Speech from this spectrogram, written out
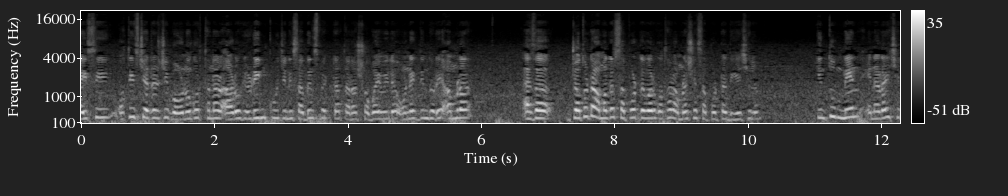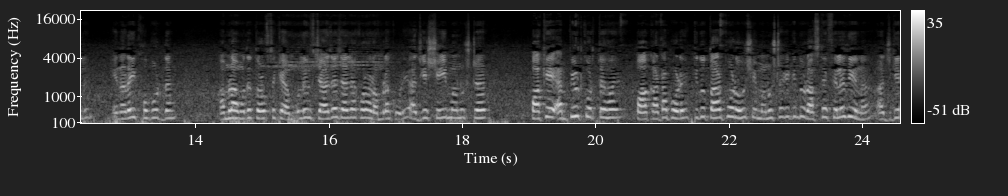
আইসি অতীশ চ্যাটার্জি বর্ণগর থানার আরও রিঙ্কু, যিনি সাব ইন্সপেক্টর, তারা সবাই মিলে অনেক দিন ধরে আমরা অ্যাজ আ যতটা আমাদের সাপোর্ট দেওয়ার কথা, আমরা সেই সাপোর্টটা দিয়েছিলাম। কিন্তু মেন এনারাই ছিলেন, এনারাই খবর দেন। আমরা আমাদের তরফ থেকে অ্যাম্বুলেন্স যা যা যা যা করার আমরা করি। আজকে সেই মানুষটার পাকে অ্যাম্পিউট করতে হয়, পা কাটা পড়ে, কিন্তু তারপরেও সেই মানুষটাকে কিন্তু রাস্তায় ফেলে দিয়ে না। আজকে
